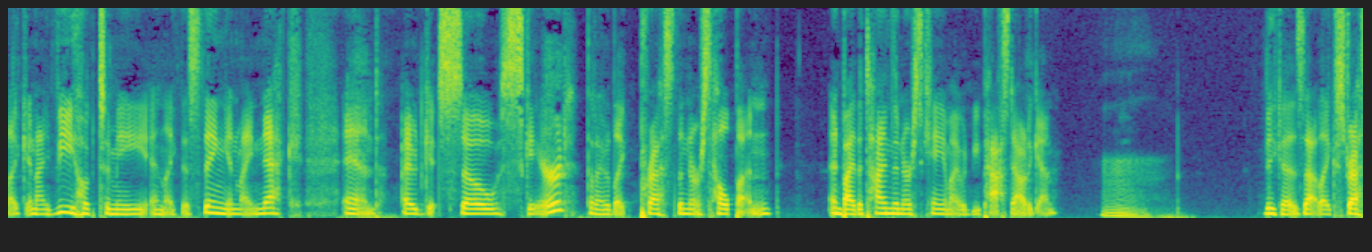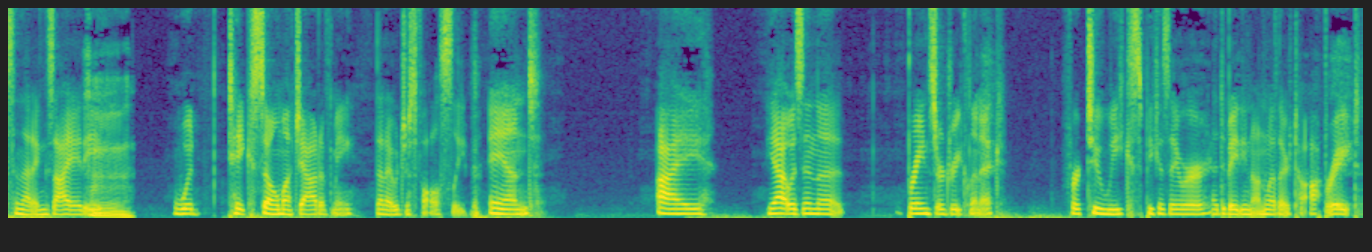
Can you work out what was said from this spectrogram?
like an IV hooked to me and like this thing in my neck. And I would get so scared that I would like press the nurse help button. And by the time the nurse came, I would be passed out again mm. because that like stress and that anxiety would take so much out of me that I would just fall asleep. And I, yeah, I was in the brain surgery clinic for two weeks because they were debating on whether to operate.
